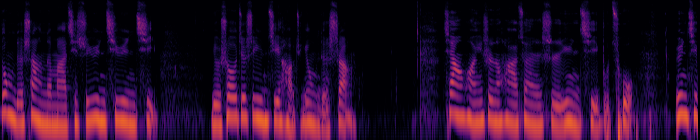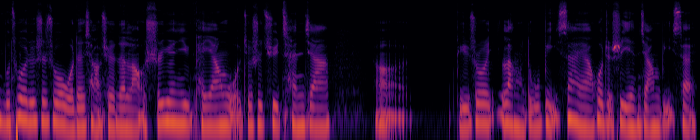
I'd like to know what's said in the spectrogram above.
用得上的吗？其实运气，运气有时候就是运气好就用得上。像黄医生的话，算是运气不错，运气不错就是说我的小学的老师愿意培养我，就是去参加。呃比如说朗读比赛啊，或者是演讲比赛。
